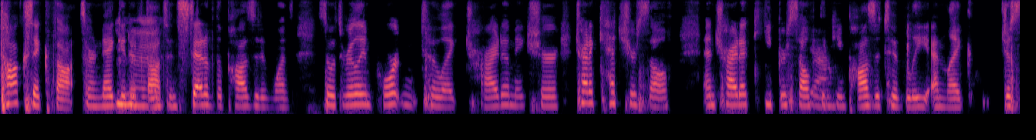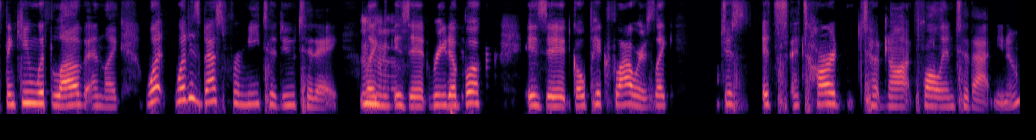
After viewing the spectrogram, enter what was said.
toxic thoughts or negative Mhm. thoughts instead of the positive ones so it's really important to like try to make sure try to catch yourself and try to keep yourself Yeah. thinking positively and like just thinking with love and like what what is best for me to do today like Mhm. is it read a book is it go pick flowers like just it's it's hard to not fall into that you know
